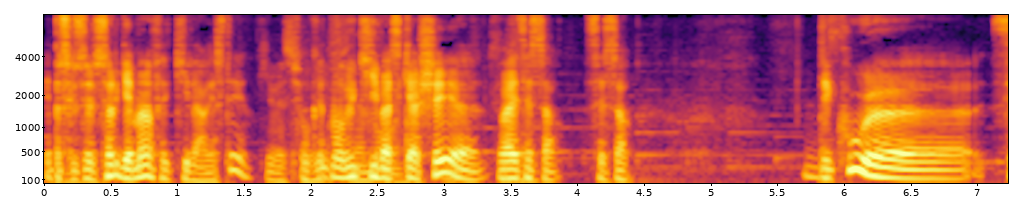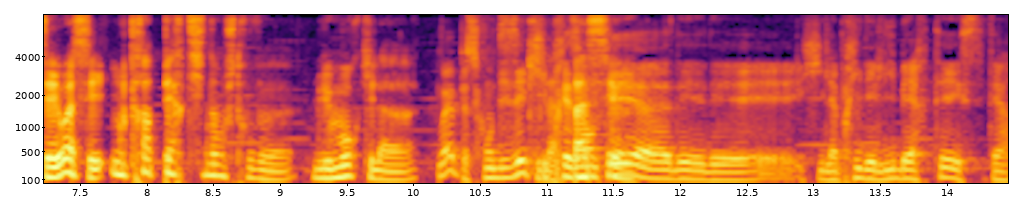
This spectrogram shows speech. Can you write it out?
et parce que c'est le seul gamin, en fait, qui va rester. Qui va Concrètement, vu qu'il va se cacher, euh, ouais, c'est ça, c'est ça. Du coup, euh, c'est ouais, c'est ultra pertinent, je trouve, euh, l'humour qu'il a. Ouais, parce qu'on disait qu'il a présentait euh, des- qu'il a pris des libertés, etc.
